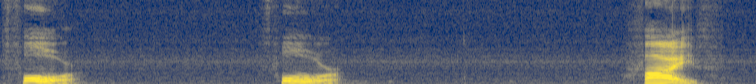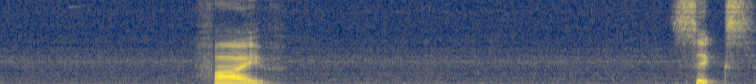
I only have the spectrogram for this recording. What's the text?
Four. Four. Five. Five. Six.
